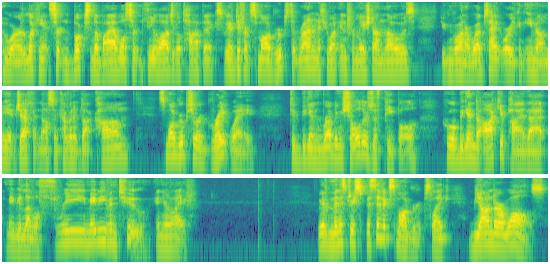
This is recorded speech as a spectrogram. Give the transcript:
who are looking at certain books of the Bible, certain theological topics. We have different small groups that run, and if you want information on those, you can go on our website or you can email me at jeff at nelsoncovenant.com. Small groups are a great way to begin rubbing shoulders with people who will begin to occupy that maybe level three, maybe even two in your life. We have ministry specific small groups like Beyond Our Walls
